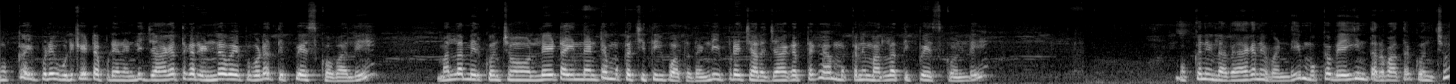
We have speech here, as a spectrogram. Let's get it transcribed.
ముక్క ఇప్పుడే ఉడికేటప్పుడేనండి జాగ్రత్తగా రెండో వైపు కూడా తిప్పేసుకోవాలి. మళ్ళీ మీరు కొంచెం లేట్ అయిందంటే ముక్క చితికిపోతుందండి. ఇప్పుడే చాలా జాగ్రత్తగా ముక్కని మళ్ళీ తిప్పేసుకోండి. ముక్కని ఇలా వేగనివ్వండి. ముక్క వేగిన తర్వాత కొంచెం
